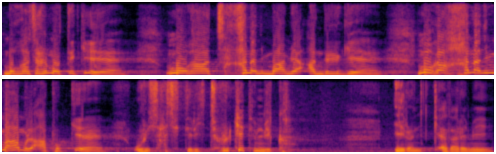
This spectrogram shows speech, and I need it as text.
뭐가 잘못됐기에 뭐가 하나님 마음에 안 들기에 뭐가 하나님 마음을 아팠기에 우리 자식들이 저렇게 됩니까? 이런 깨달음이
